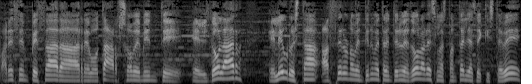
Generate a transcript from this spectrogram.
parece empezar a rebotar suavemente el dólar. El euro está a 0,9939 dólares en las pantallas de XTV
